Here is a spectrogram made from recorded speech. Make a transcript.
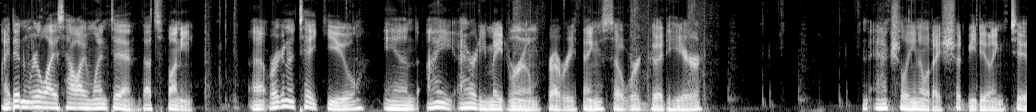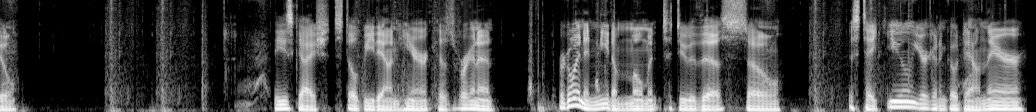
I didn't realize how I went in. That's funny. Uh, we're going to take you, and I, I already made room for everything, so we're good here. And actually, you know what I should be doing, too? These guys should still be down here, because we're going to... We're going to need a moment to do this, so... Just take you, you're going to go down there.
